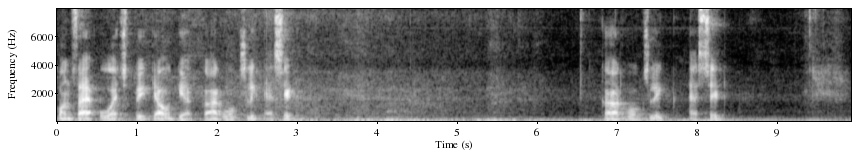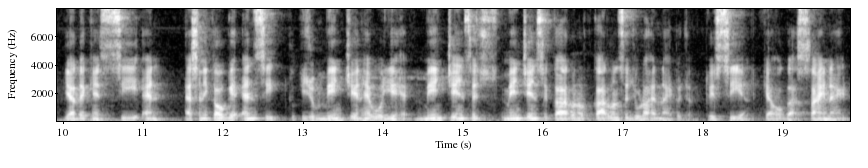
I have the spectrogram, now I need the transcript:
कौन सा है? ओ OH, तो ये क्या हो गया? कार्बोक्सिलिक एसिड कार्बोक्सिलिक एसिड या देखें सी एन ऐसा नहीं कहोगे एन सी क्योंकि जो मेन चेन है वो ये है। मेन चेन से मेन चेन से कार्बन और कार्बन से जुड़ा है नाइट्रोजन तो ये सी एन क्या होगा? साइनाइड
